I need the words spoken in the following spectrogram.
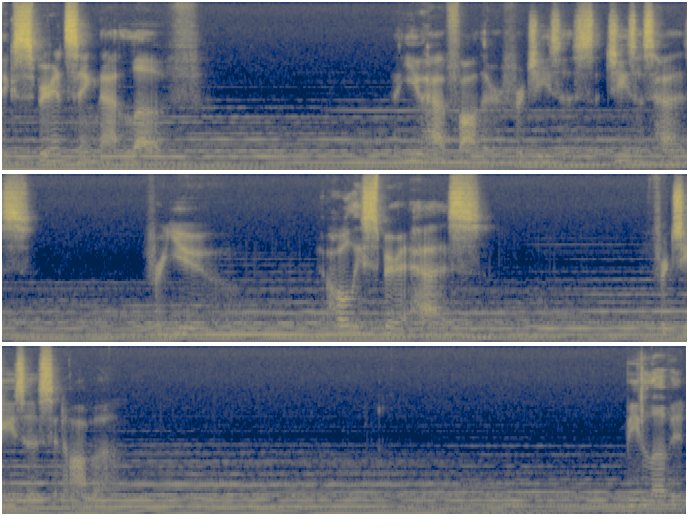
experiencing that love that you have, Father, for Jesus, that Jesus has for you, that Holy Spirit has for Jesus and Abba. Beloved,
